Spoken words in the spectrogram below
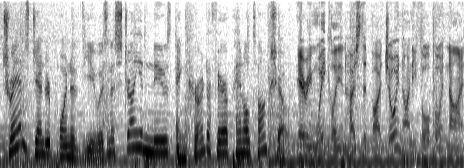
Transgender Point of View is an Australian news and current affair panel talk show. Airing weekly and hosted by Joy 94.9.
